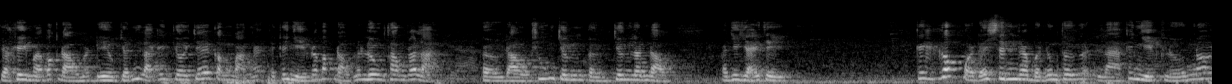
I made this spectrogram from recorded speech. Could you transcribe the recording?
Và khi mà bắt đầu mà điều chỉnh lại cái cơ chế cân bằng á, thì cái nhiệt nó bắt đầu nó lưu thông trở lại dạ. từ đầu xuống chân từ chân lên đầu. Và như vậy thì cái gốc mà để sinh ra bệnh ung thư á, là cái nhiệt lượng nó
